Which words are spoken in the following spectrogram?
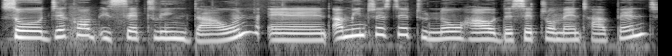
So Jacob is settling down and I'm interested to know how the settlement happened.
